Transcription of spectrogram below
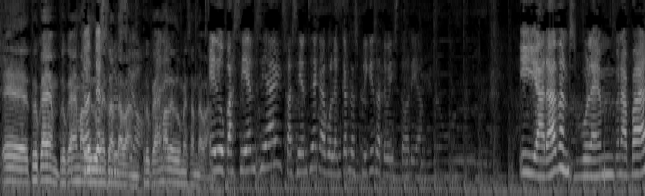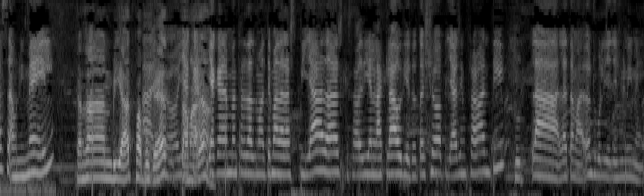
Eh, trucarem, trucarem a l'Edu més solució. endavant. Trucarem a l'Edu més endavant. Edu, paciència, i paciència, que volem que ens expliquis la teva història. I ara, doncs, volem donar pas a un e-mail Que ens han enviat fa poquet, Això, ta ja, que, mare. ja que hem entrat amb el tema de les pillades, que estava dient la Clàudia, tot això, pillades infraganti, la, la Tamara doncs volia llegir un e-mail.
